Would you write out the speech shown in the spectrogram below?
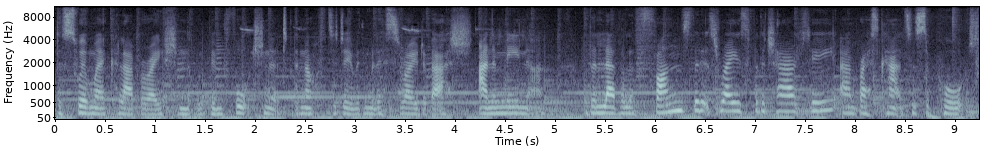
the swimwear collaboration that we've been fortunate enough to do with Melissa Odabash and Amoena, the level of funds that it's raised for the charity and breast cancer support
